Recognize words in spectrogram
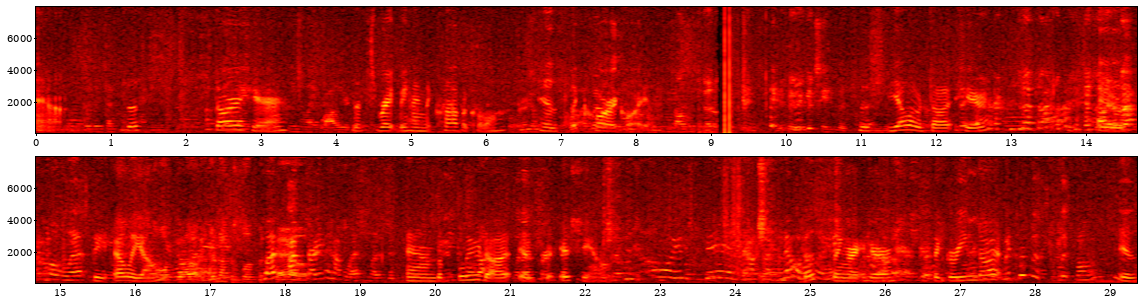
And this star here that's right behind the clavicle is the coracoid. This yellow dot here is the ilium, You're not supposed to Plus, I'm tell. starting to have less and the blue dot is the ischium. I understand. No, This thing right here, the green dot, is the split bone? is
